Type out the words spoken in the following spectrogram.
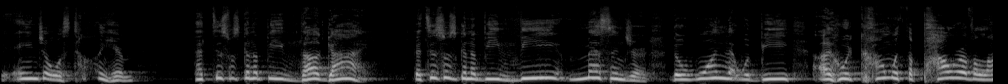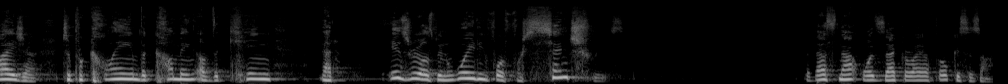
the angel was telling him that this was going to be the guy that this was going to be the messenger, the one that would be, uh, who would come with the power of Elijah to proclaim the coming of the king that Israel has been waiting for for centuries. But that's not what Zechariah focuses on.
